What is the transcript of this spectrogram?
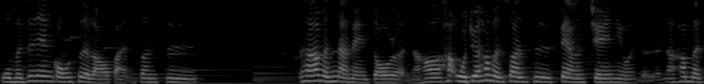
我们这间公司的老板算是，他们是南美洲人，然后他我觉得他们算是非常 genuine 的人，然后他们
